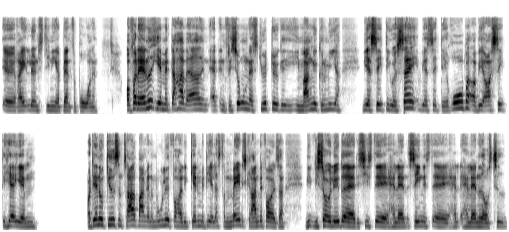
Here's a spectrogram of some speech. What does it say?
øh, reallønsstigninger blandt forbrugerne. Og for det andet, jamen der har været, en, at inflationen er styrtdykket i, i mange økonomier. Vi har set det i USA, vi har set det i Europa, og vi har også set det herhjemme. Og det har nu givet centralbankerne mulighed for at holde igen med de ellers dramatiske renteforholdelser, vi, vi så i løbet af det sidste øh, halvand, seneste øh, hal, halvandet års tid.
